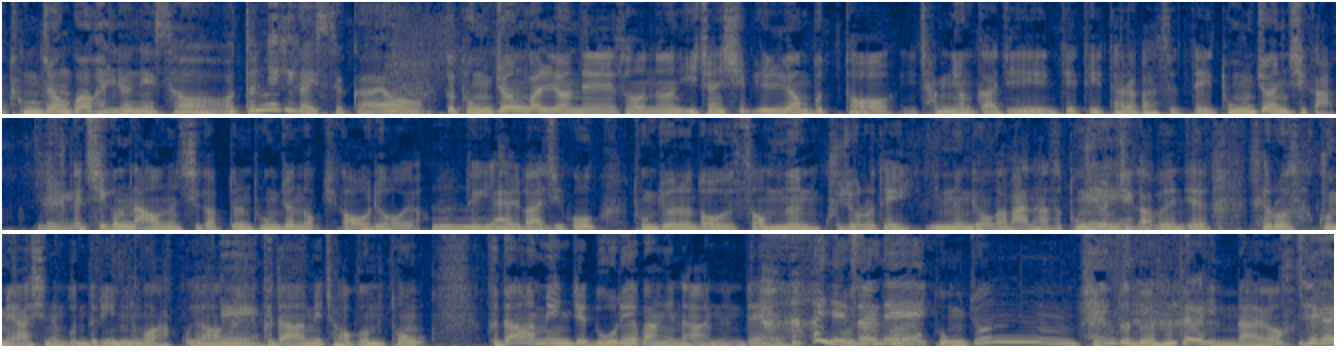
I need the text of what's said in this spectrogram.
동전과 관련해서 어떤 얘기가 있을까요? 그 동전 관련해서는 2011년부터 작년까지 이제 데이터를 봤을 때 동전 지갑. 네. 그러니까 지금 나오는 지갑들은 동전 넣기가 어려워요. 음. 되게 얇아지고 동전을 넣을 수 없는 구조로 돼 있는 경우가 많아서 동전 네. 지갑을 이제 새로 사- 구매하시는 분들이 있는 것 같고요. 네. 그 다음이 저금통. 그 다음에 이제 노래방이 나왔는데 예전에 그 동전 지금도 넣는 데가 있나요? 제가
